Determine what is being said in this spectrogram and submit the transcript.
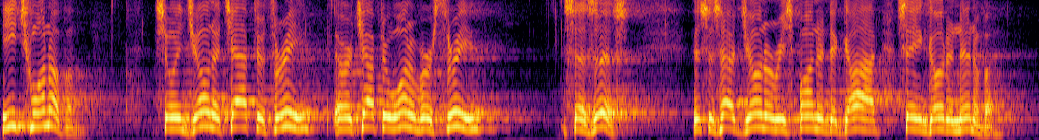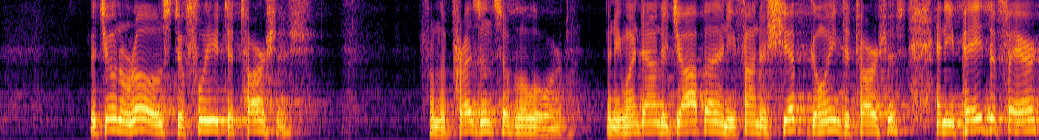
Each one of them. So, in Jonah chapter 3, or chapter 1 verse 3, says this This is how Jonah responded to God, saying, Go to Nineveh. But Jonah rose to flee to Tarshish from the presence of the Lord. And he went down to Joppa and he found a ship going to Tarshish and he paid the fare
